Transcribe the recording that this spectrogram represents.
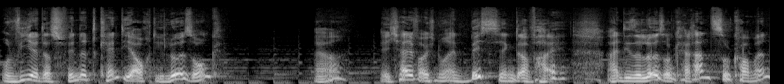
und wie ihr das findet, kennt ihr auch die Lösung, ja, ich helfe euch nur ein bisschen dabei, an diese Lösung heranzukommen.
